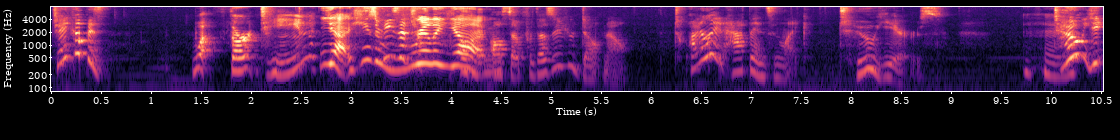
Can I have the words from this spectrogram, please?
Jacob is what thirteen? Yeah, he's, He's really Okay, young. also, for those of you who don't know, Twilight happens in like two years. Two years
